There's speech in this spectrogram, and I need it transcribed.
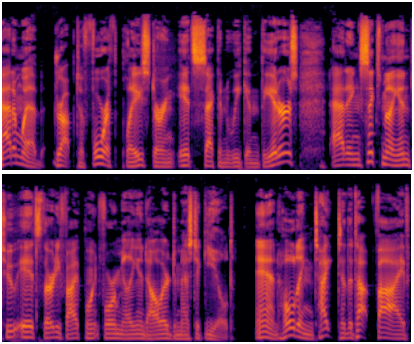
Madame Web dropped to fourth place during its second week in theaters, adding 6 million to its $35.4 million domestic yield. And holding tight to the top five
